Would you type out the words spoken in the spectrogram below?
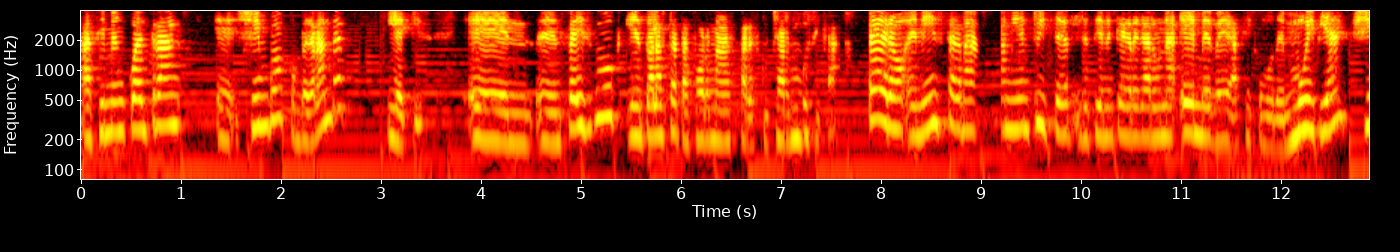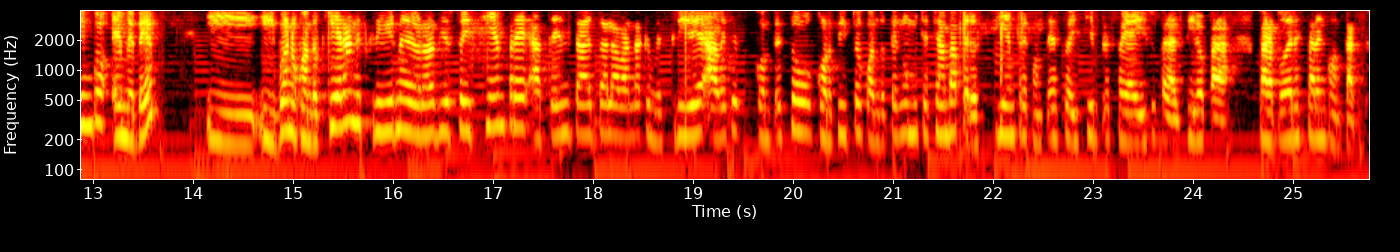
Así me encuentran eh, Shimbo con B grande y X en, Facebook y en todas las plataformas para escuchar música. Pero en Instagram y en Twitter le tienen que agregar una MB, así como de muy bien, Shimbo MB. Y, bueno, cuando quieran escribirme, de verdad, yo estoy siempre atenta a toda la banda que me escribe. A veces contesto cortito cuando tengo mucha chamba, pero siempre contesto y siempre estoy ahí súper al tiro para, para poder estar en contacto.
